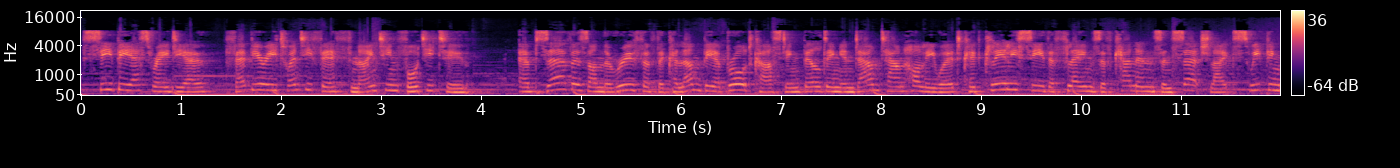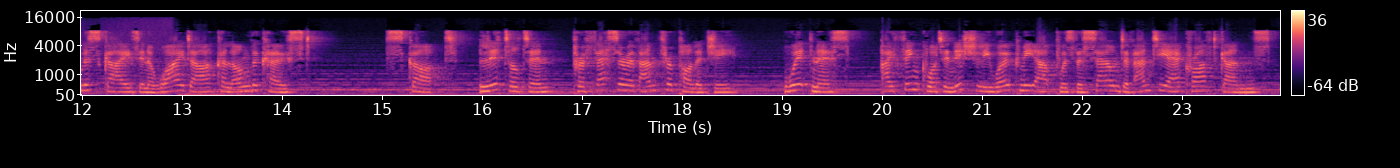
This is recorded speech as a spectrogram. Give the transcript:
CBS Radio, February 25, 1942. Observers on the roof of the Columbia Broadcasting Building in downtown Hollywood could clearly see the flames of cannons and searchlights sweeping the skies in a wide arc along the coast. Scott Littleton, professor of anthropology. Witness I think what initially woke me up was the sound of anti aircraft guns.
